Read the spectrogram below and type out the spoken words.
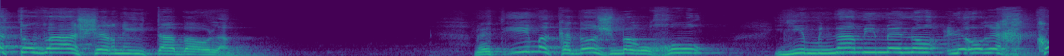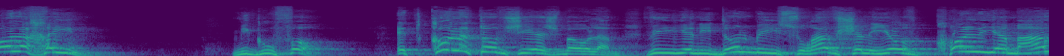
הטובה אשר נהייתה בעולם. זאת אומרת, אם הקדוש ברוך הוא ימנע ממנו לאורך כל החיים, מגופו, את כל הטוב שיש בעולם, ויהיה נידון בייסוריו של איוב כל ימיו,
